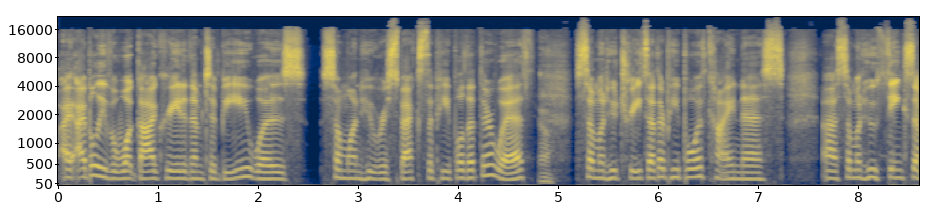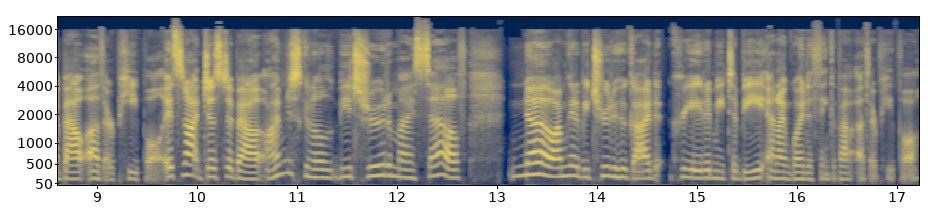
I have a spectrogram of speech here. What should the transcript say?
I, I believe what God created them to be was someone who respects the people that they're with, someone who treats other people with kindness, uh, someone who thinks about other people. It's not just about, I'm just going to be true to myself. No, I'm going to be true to who God created me to be, and I'm going to think about other people.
